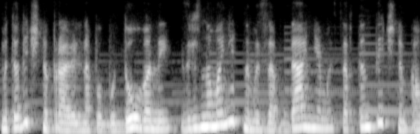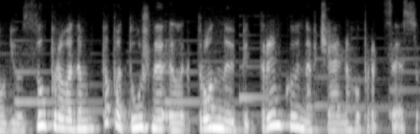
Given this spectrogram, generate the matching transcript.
методично правильно побудований, з різноманітними завданнями, з автентичним аудіосупроводом та потужною електронною підтримкою навчального процесу.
